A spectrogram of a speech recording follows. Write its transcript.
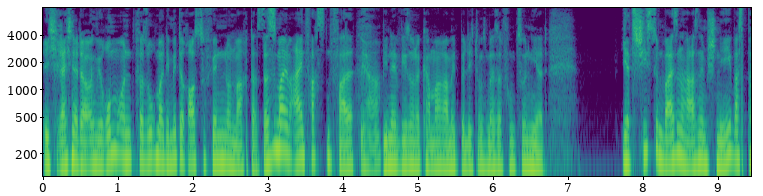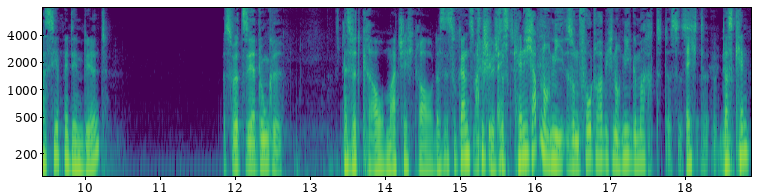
Ich rechne da irgendwie rum und versuche mal die Mitte rauszufinden und mache das. Das ist mal im einfachsten Fall, Ja. wie, eine, wie so eine Kamera mit Belichtungsmesser funktioniert. Jetzt schießt du einen weißen Hasen im Schnee. Was passiert mit dem Bild? Es wird sehr dunkel. Es wird grau, matschig grau. Das ist so ganz Matschig, typisch. Das kennt ich habe noch nie, so ein Foto habe ich noch nie gemacht. Das ist Echt? äh, Das kennt,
